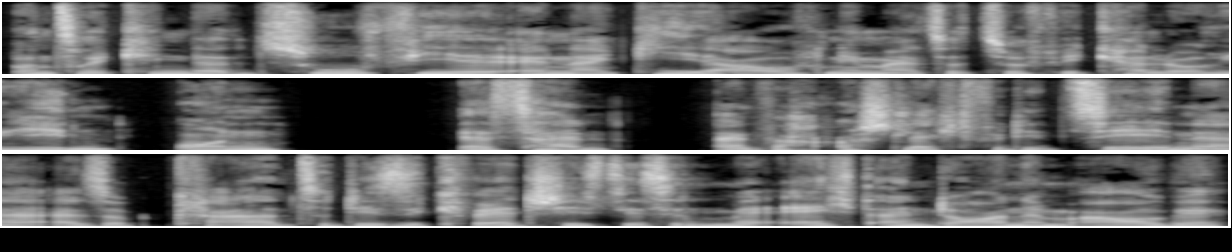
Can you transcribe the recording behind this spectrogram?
unsere Kinder zu viel Energie aufnehmen, also zu viel Kalorien. Und es hat einfach auch schlecht für die Zähne. Also gerade so diese Quetschis, die sind mir echt ein Dorn im Auge,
